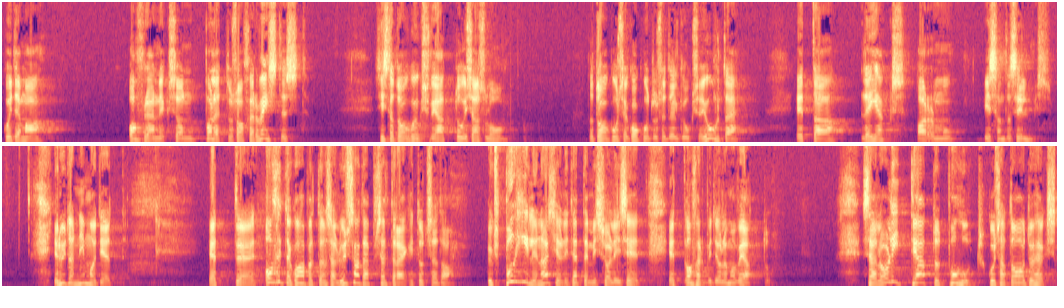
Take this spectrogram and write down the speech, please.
kui tema ohvrianneks on põletusohver veistest, siis ta toogu üks veatu isas loom. ta toogu see koguduse telgi ukse juurde, et ta leiaks armu issanda silmis. ja nüüd on niimoodi, et et eh, ohvrite koha pealt on seal üsna täpselt räägitud seda. üks põhiline asi oli, teate, mis oli see, et, et ohver pidi olema veatu. seal olid teatud puhud, kui sa tood üheks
